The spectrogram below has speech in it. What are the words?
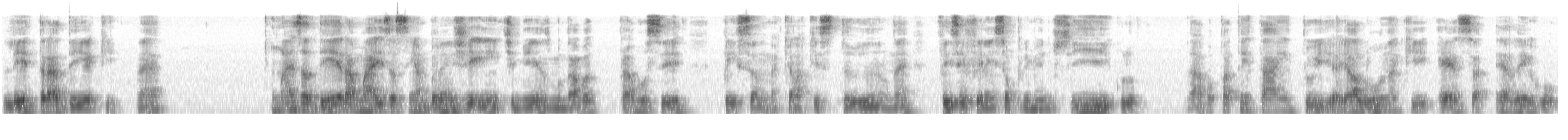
letra D aqui, né? Mas a D era mais assim abrangente mesmo, dava para você pensando naquela questão, né? Fez referência ao primeiro ciclo, dava para tentar intuir. E a aluna aqui, essa ela errou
